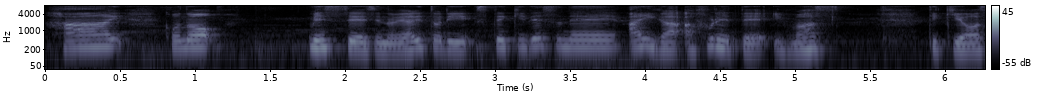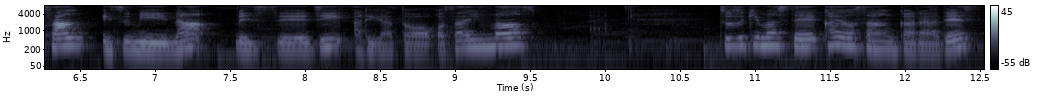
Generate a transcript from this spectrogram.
はい。このメッセージのやり取り素敵ですね。愛が溢れています。ティキオさん、イズミーナ、メッセージありがとうございます。続きまして、かよさんからです。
